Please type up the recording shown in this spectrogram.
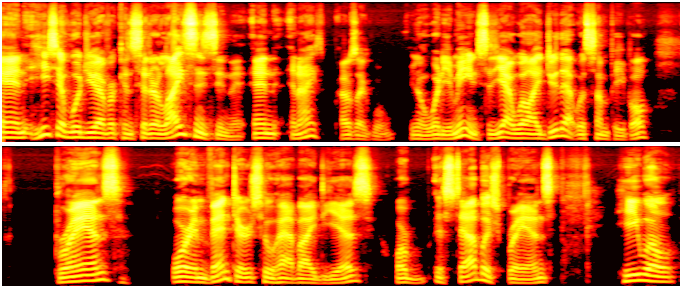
And he said, "Would you ever consider licensing it?" And and I I was like, "Well, you know, what do you mean?" He said, "Yeah, well, I do that with some people, brands or inventors who have ideas or established brands. He will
